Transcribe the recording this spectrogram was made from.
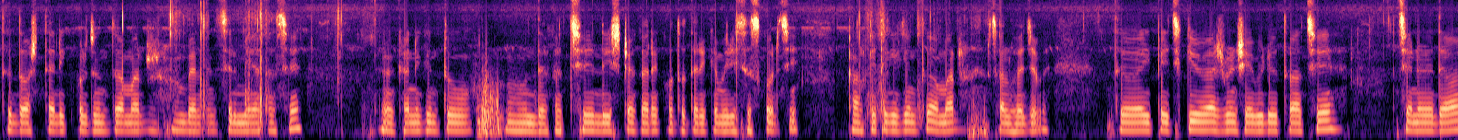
তো দশ তারিখ পর্যন্ত আমার ব্যালেন্সের মেয়াদ আছে। এখানে কিন্তু দেখাচ্ছে লিস্ট আকারে কত তারিখে আমি রিচার্জ করছি। কালকে থেকে কিন্তু আমার চালু হয়ে যাবে। তো এই পেজ কীভাবে আসবেন সেই ভিডিও তো আছে। চ্যানেলে দেওয়া,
